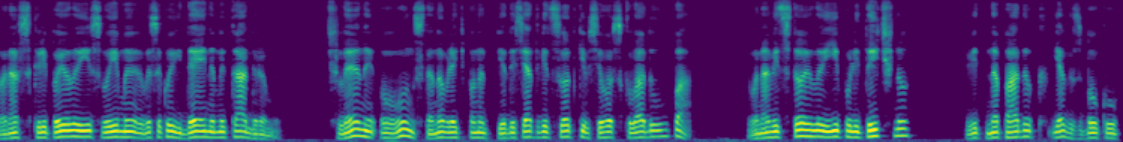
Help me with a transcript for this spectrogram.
Вона скріпила її своїми високоідейними кадрами. Члени ОУН становлять понад 50% всього складу УПА. Вона відстояла її політично від нападок як з боку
